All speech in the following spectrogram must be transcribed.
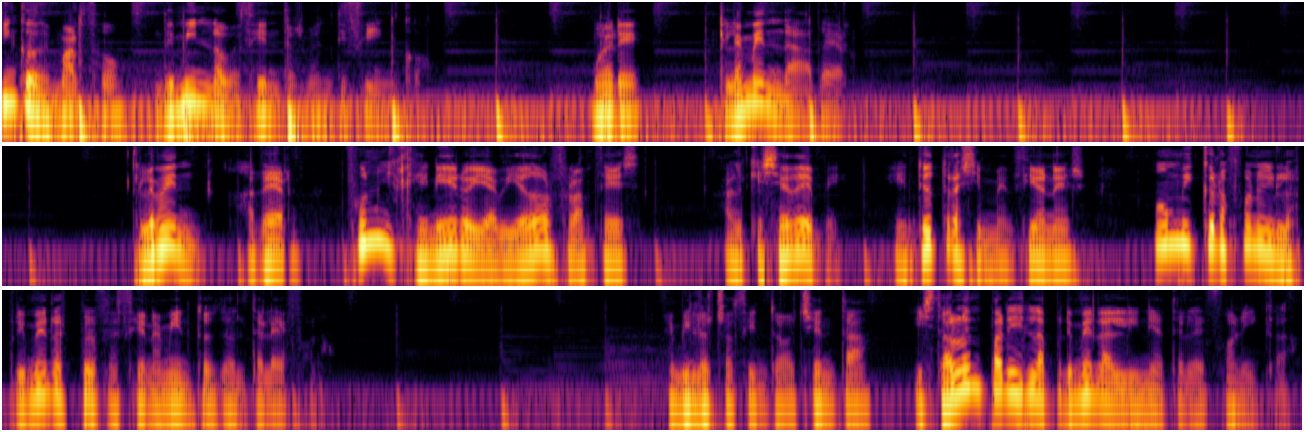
5 de marzo de 1925. Muere Clement Ader. Clement Ader fue un ingeniero y aviador francés al que se debe, entre otras invenciones, un micrófono y los primeros perfeccionamientos del teléfono. En 1880 instaló en París la primera línea telefónica.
